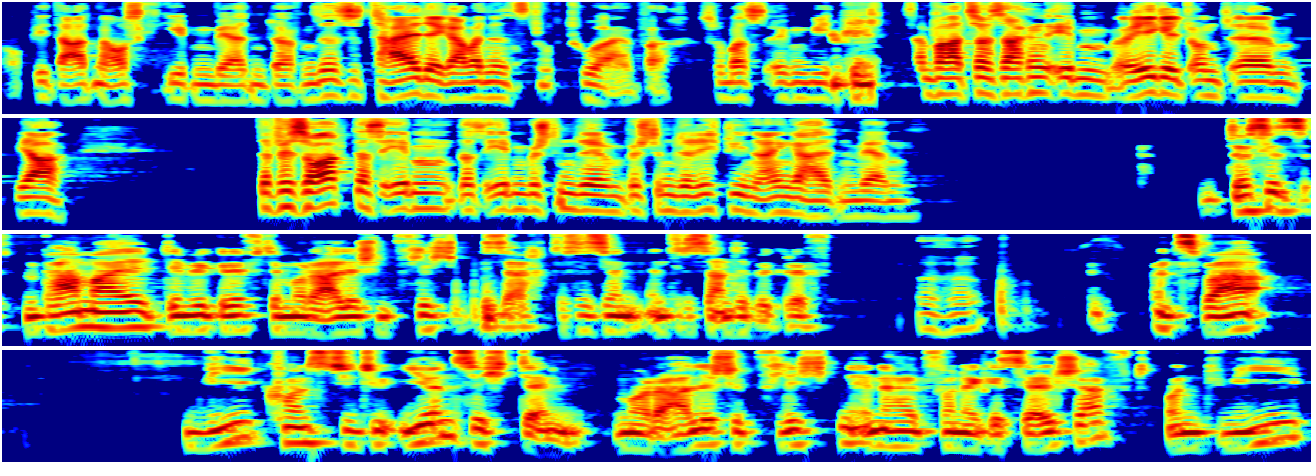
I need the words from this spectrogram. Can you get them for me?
ob die Daten ausgegeben werden dürfen. Das ist Teil der Governance-Struktur einfach. Sowas irgendwie, okay. einfach halt solche Sachen eben regelt und ähm, ja, dafür sorgt, dass eben, dass eben bestimmte, bestimmte Richtlinien eingehalten werden. Du hast jetzt ein paar Mal den Begriff der moralischen Pflicht gesagt. Das ist ein interessanter Begriff. Mhm. Und zwar, wie konstituieren sich denn moralische Pflichten innerhalb von der Gesellschaft und wie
